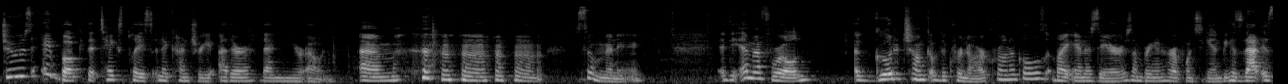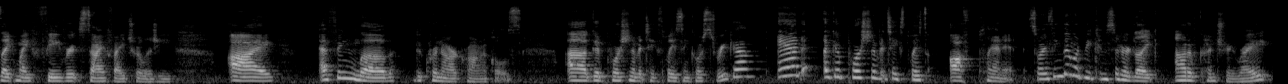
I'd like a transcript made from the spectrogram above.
Choose a book that takes place in a country other than your own. Um, so many. In the MF world, a good chunk of the Krinar Chronicles by Anna Zaires. I'm bringing her up once again because that is like my favorite sci-fi trilogy. I effing love the Krinar Chronicles. A good portion of it takes place in Costa Rica, and a good portion of it takes place off planet. So I think that would be considered like out of country, right?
